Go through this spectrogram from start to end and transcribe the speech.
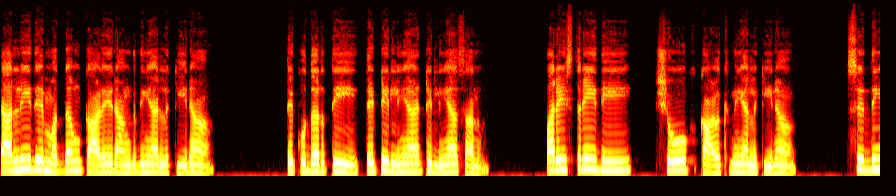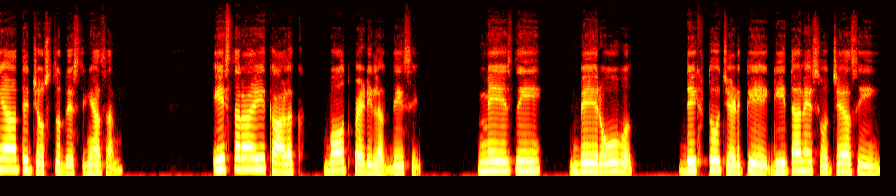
ਟਾਲੀ ਦੇ ਮੱਧਮ ਕਾਲੇ ਰੰਗ ਦੀਆਂ ਲਕੀਰਾਂ ਤੇ ਕੁਦਰਤੀ ਤੇ ਢਿੱਲੀਆਂ ਢਿੱਲੀਆਂ ਸਨ, ਪਰ ਇਸਤਰੀ ਦੀ ਸ਼ੋਖ ਕਾਲਖ ਦੀਆਂ ਲਕੀਰਾਂ ਸਿੱਧੀਆਂ ਤੇ ਚੁਸਤ ਦਿਸਦੀਆਂ ਸਨ। ਇਸ ਤਰ੍ਹਾਂ ਇਹ ਕਾਲਖ ਬਹੁਤ ਪੈੜੀ ਲੱਗਦੀ ਸੀ। ਮੇਜ਼ ਦੀ ਬੇਰੋਬ ਦਿਖ ਤੋਂ ਚਿੜ ਕੇ ਗੀਤਾ ਨੇ ਸੋਚਿਆ ਸੀ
